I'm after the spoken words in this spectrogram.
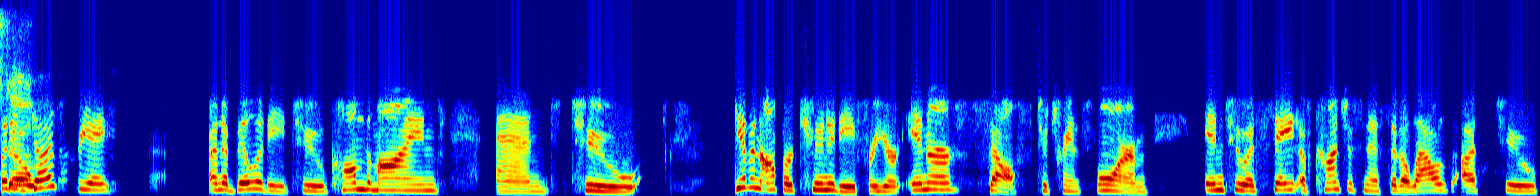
but so, it does create an ability to calm the mind and to give an opportunity for your inner self to transform into a state of consciousness that allows us to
